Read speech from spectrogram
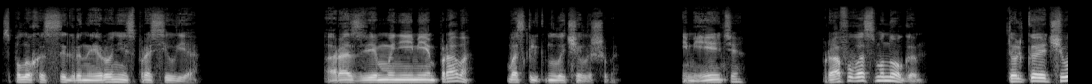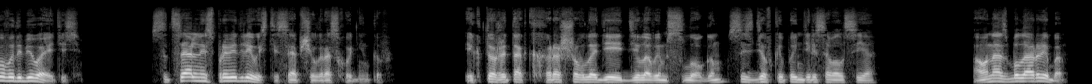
С плохо сыгранной иронией спросил я. «А разве мы не имеем права?» — воскликнула Челышева. «Имеете. Прав у вас много. Только чего вы добиваетесь?» «Социальной справедливости», — сообщил Расходников. «И кто же так хорошо владеет деловым слогом?» — с издевкой поинтересовался я. «А у нас была рыба»,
